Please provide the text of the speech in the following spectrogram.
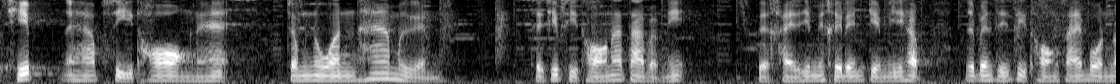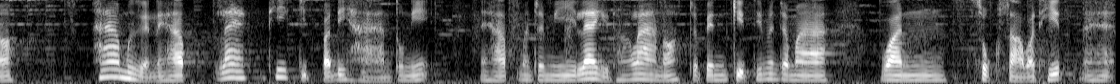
ษชิปนะครับสีทองนะฮะจำนวน 50,000 เศษชิปสีทองหน้าตาแบบนี้เผื่อใครที่ไม่เคยเล่นเกมนี้ครับจะเป็นสีสีทองซ้ายบนเนาะห้าหมื่นนะครับแรกที่กิจปฏิหารตรงนี้นะครับมันจะมีแรกอยู่ข้างล่างเนาะจะเป็นกิจที่มันจะมาวันศุกร์เสาร์อาทิตย์นะฮะ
